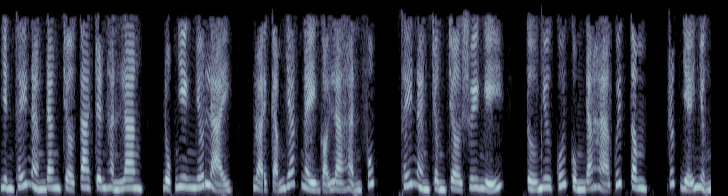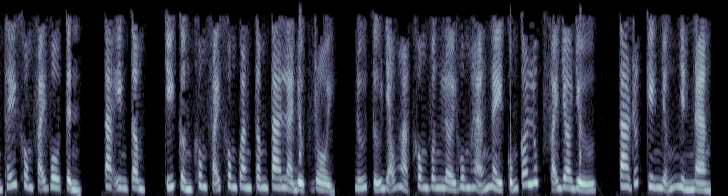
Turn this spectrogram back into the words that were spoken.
nhìn thấy nàng đang chờ ta trên hành lang, đột nhiên nhớ lại, loại cảm giác này gọi là hạnh phúc, thấy nàng chần chờ suy nghĩ, tự như cuối cùng đã hạ quyết tâm, rất dễ nhận thấy không phải vô tình, ta yên tâm, chỉ cần không phải không quan tâm ta là được rồi, nữ tử giảo hoạt không vâng lời hung hãn này cũng có lúc phải do dự, ta rất kiên nhẫn nhìn nàng,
